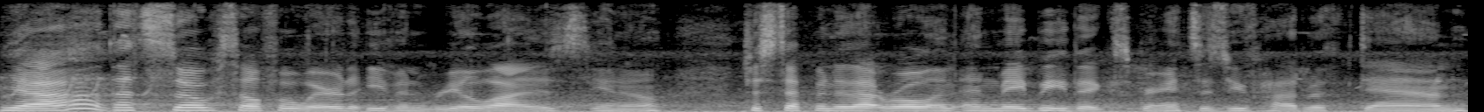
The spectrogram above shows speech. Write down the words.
Yeah, that's so self aware to even realize, you know, to step into that role. And, and maybe the experiences you've had with Dan,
